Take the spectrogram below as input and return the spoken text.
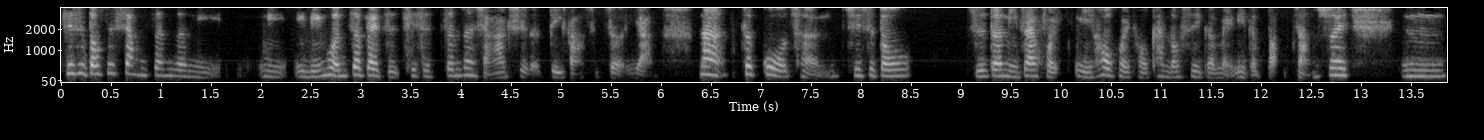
其实都是象征着你你你灵魂这辈子其实真正想要去的地方是这样。那这过程其实都值得你再回以后回头看，都是一个美丽的宝藏。所以，嗯，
